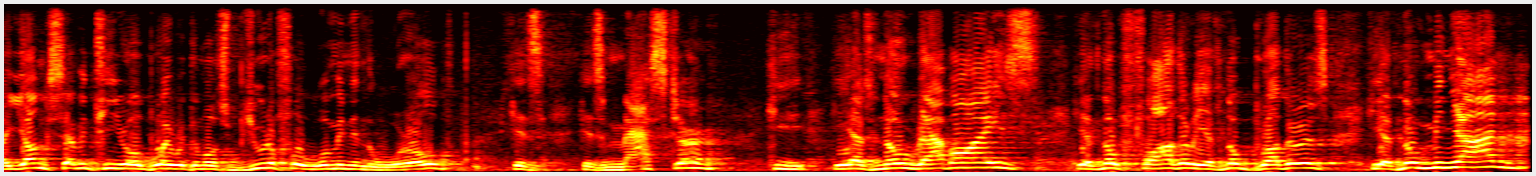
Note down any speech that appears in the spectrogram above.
A young 17-year-old boy with the most beautiful woman in the world, his, his master. He, he has no rabbis. He has no father. He has no brothers. He has no minyan.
